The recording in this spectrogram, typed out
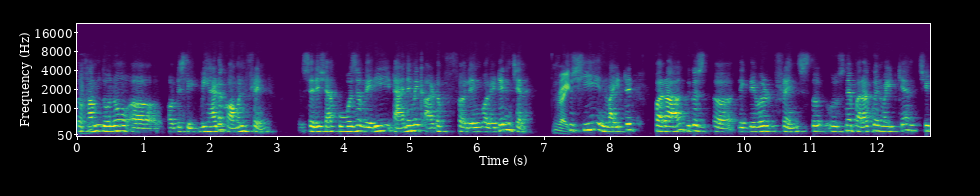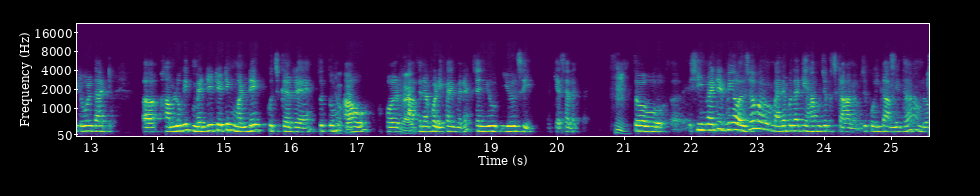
तो हम दोनों obviously we had a common friend Sirisha, who was a very dynamic art of uh, laying volunteer in Chennai. Right. So she invited Parag because uh, like they were friends तो उसने पराग को इनवाइट किया एंड शी टोल्ड दैट हम लोग एक मेडिटेटिंग मंडे कुछ कर रहे हैं तो तुम okay. आओ for half an hour 45 minutes and you you will see कैसा लगता है. तो शी इनवाइटेड मी आल्सो मैंने बोला कि हाँ मुझे कुछ काम है मुझे कोई काम नहीं था हम लोग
